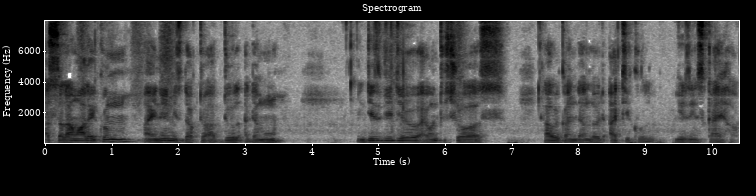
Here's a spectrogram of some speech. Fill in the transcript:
Assalamu alaikum my name is Dr. Abdul Adamu. In this video I want to show us how we can download article using Sci-Hub.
